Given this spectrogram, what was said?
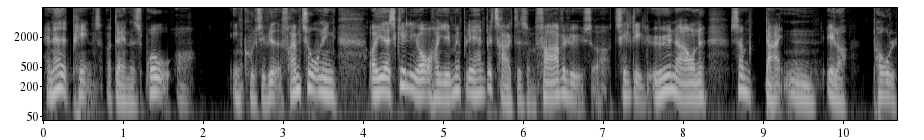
han havde et pænt og dannet sprog og en kultiveret fremtoning, og i adskillige år herhjemme blev han betragtet som farveløs og tildelt øgenavne som Dejnen eller Paul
